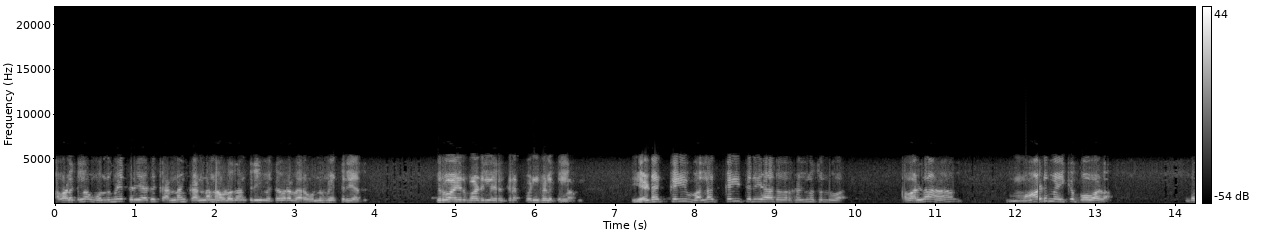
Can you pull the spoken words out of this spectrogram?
அவளுக்கெல்லாம் ஒண்ணுமே தெரியாது. கண்ணன் கண்ணன் அவ்வளவுதான் தெரியுமே தவிர வேற ஒண்ணுமே தெரியாது. திருவாயூர்பாடியில இருக்கிற பெண்களுக்கெல்லாம். எடக்கை வழக்கை தெரியாதவர்கள்னு சொல்லுவா. அவள்லாம் மாடு மேய்க்க போவாளாம். இந்த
